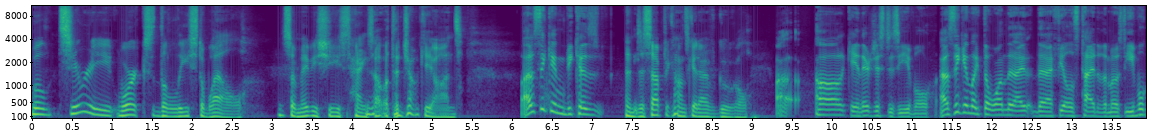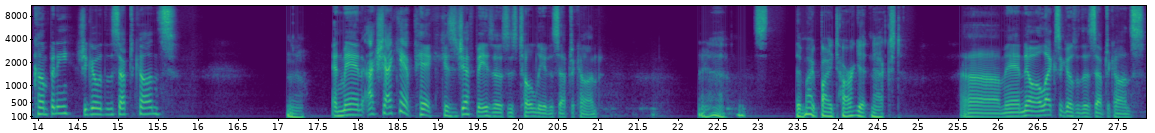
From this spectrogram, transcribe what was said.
Well, Siri works the least well, so maybe she hangs out with the Junkions. I was thinking because And Decepticons get out of Google. uh, oh, okay, they're just as evil. I was thinking like the one that I that I feel is tied to the most evil company should go with the Decepticons. No. And man, actually, I can't pick because Jeff Bezos is totally a Decepticon. Yeah, it's, they might buy Target next. Oh man, no, Alexa goes with the Decepticons.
